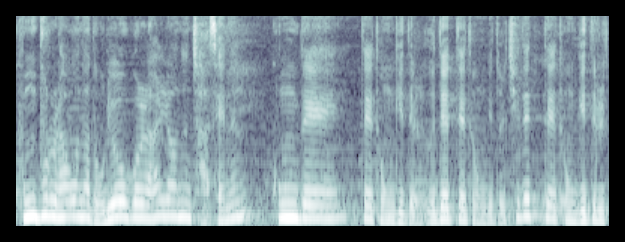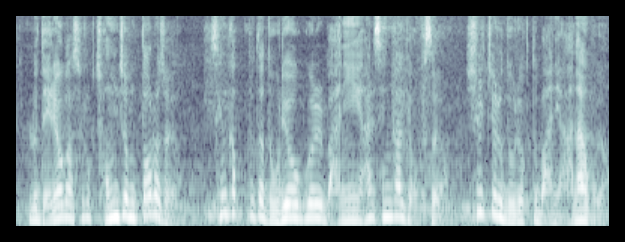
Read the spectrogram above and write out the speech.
공부를 하거나 노력을 하려는 자세는 공대 때 동기들, 의대 때 동기들, 치대 때 동기들로 내려갈수록 점점 떨어져요. 생각보다 노력을 많이 할 생각이 없어요. 실제로 노력도 많이 안 하고요.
